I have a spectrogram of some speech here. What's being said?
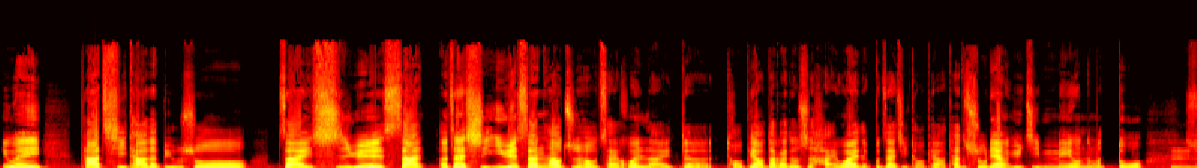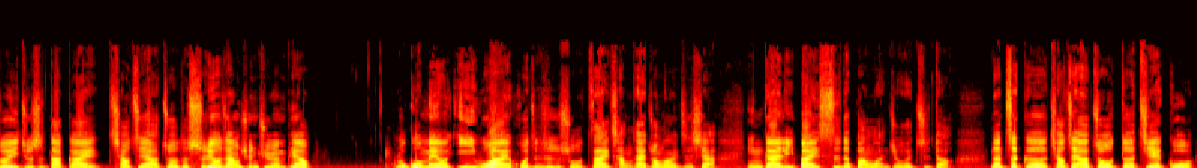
因为。它其他的，比如说在十月三，呃，在十一月三号之后才会来的投票，大概都是海外的不在籍投票，它的数量预计没有那么多，嗯，所以就是大概乔治亚州的十六张选举人票，如果没有意外，或者是说在常态状况之下，应该礼拜四的傍晚就会知道。那这个乔治亚州的结果。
